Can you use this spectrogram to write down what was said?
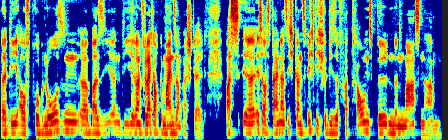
äh, die auf Prognosen äh, basieren, die ihr dann vielleicht auch gemeinsam erstellt. Was äh, ist aus deiner Sicht ganz wichtig für diese vertrauensbildenden Maßnahmen?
